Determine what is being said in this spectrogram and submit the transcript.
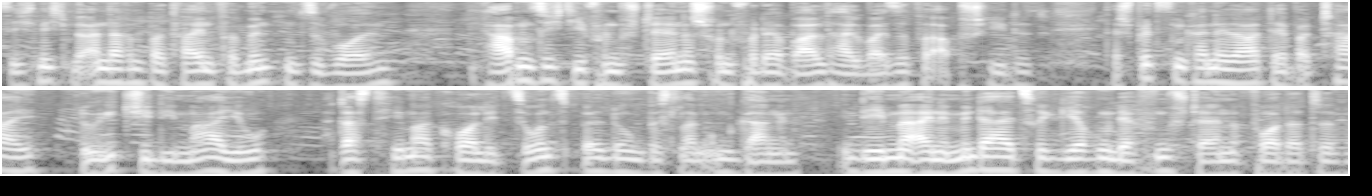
sich nicht mit anderen Parteien verbünden zu wollen, haben sich die fünf Sterne schon vor der Wahl teilweise verabschiedet. Der Spitzenkandidat der Partei, Luigi Di Maio, hat das Thema Koalitionsbildung bislang umgangen, indem er eine Minderheitsregierung der fünf Sterne forderte.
